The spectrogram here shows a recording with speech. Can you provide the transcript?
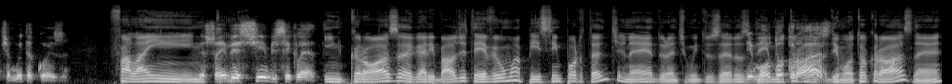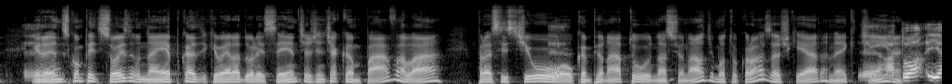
tinha muita coisa. Falar em. Eu só investi em bicicleta. Em cross, Garibaldi teve uma pista importante, né? Durante muitos anos de, de motocross. Moto, de motocross, né? É. Grandes competições. Na época de que eu era adolescente, a gente acampava lá para assistir o, é. o, campeonato nacional de motocross, acho que era, né? Que é, tinha. Atual, e,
